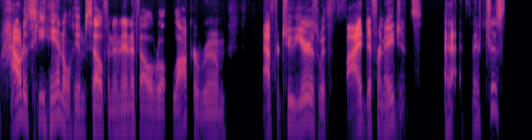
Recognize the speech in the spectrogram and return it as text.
How does he handle himself in an NFL locker room after two years with five different agents? They're just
